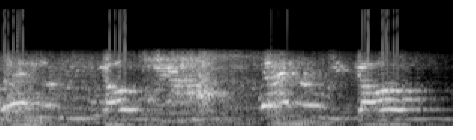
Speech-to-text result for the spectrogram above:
Where Wherever we go, wherever we go.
